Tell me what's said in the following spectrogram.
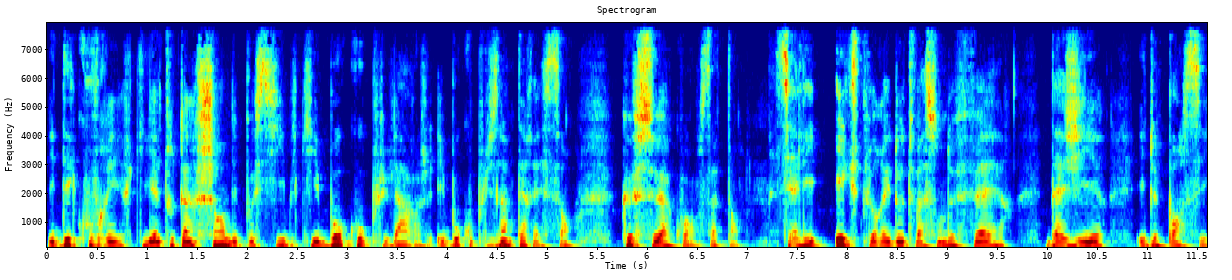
et découvrir qu'il y a tout un champ des possibles qui est beaucoup plus large et beaucoup plus intéressant que ce à quoi on s'attend. C'est aller explorer d'autres façons de faire, d'agir et de penser.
